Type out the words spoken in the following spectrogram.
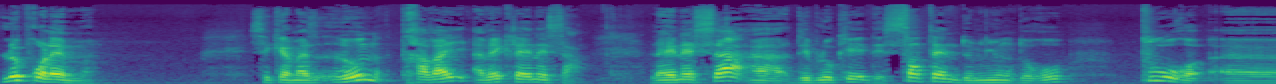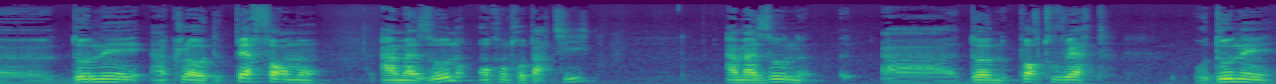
Le problème, c'est qu'Amazon travaille avec la NSA. La NSA a débloqué des centaines de millions d'euros pour euh, donner un cloud performant à Amazon. En contrepartie, Amazon euh, donne porte ouverte aux données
